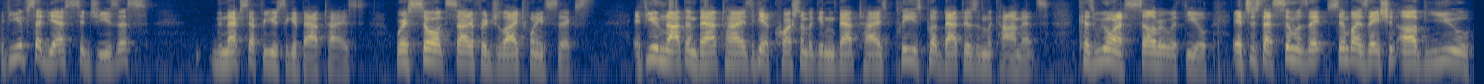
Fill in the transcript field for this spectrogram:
if you've said yes to Jesus, the next step for you is to get baptized. We're so excited for July 26th. If you have not been baptized, if you have a question about getting baptized, please put baptism in the comments because we want to celebrate with you. It's just that symbolization of you,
